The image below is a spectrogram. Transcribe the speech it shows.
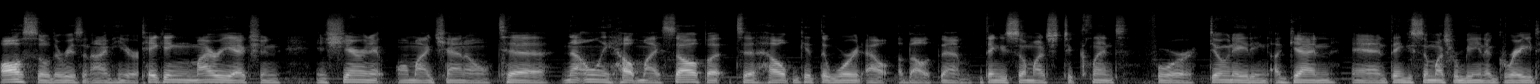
also the reason I'm here. Taking my reaction and sharing it on my channel to not only help myself, but to help get the word out about them. Thank you so much to Clint for donating again. And thank you so much for being a great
